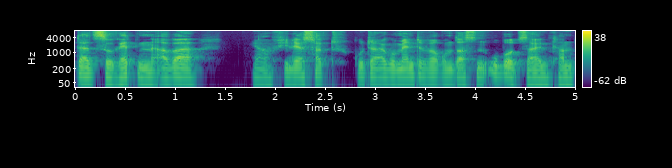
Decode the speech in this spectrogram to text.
da zu retten. Aber ja, Phileas hat gute Argumente, warum das ein U-Boot sein kann.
